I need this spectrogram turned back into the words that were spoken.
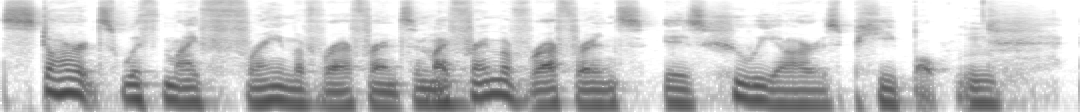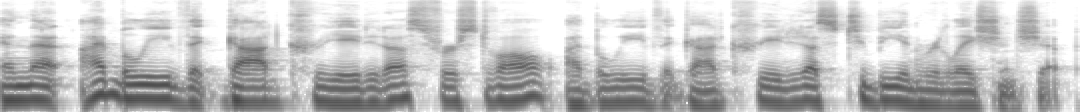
starts with my frame of reference, and my mm. frame of reference is who we are as people. Mm. And that I believe that God created us, first of all. I believe that God created us to be in relationship,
